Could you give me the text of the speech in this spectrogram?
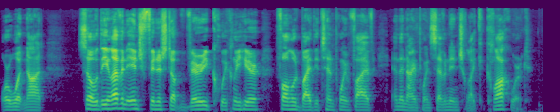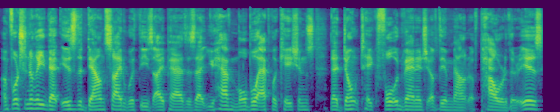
or whatnot. So the 11 inch finished up very quickly here, followed by the 10.5 and the 9.7 inch like clockwork. Unfortunately, that is the downside with these iPads is that you have mobile applications that don't take full advantage of the amount of power there is,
